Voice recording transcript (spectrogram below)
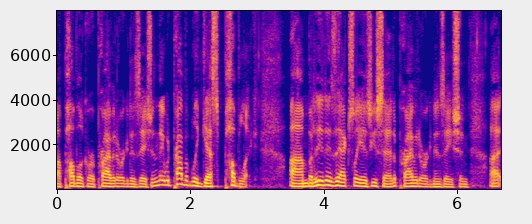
a public or a private organization, they would probably guess public. Um, but it is actually, as you said, a private organization. Uh,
